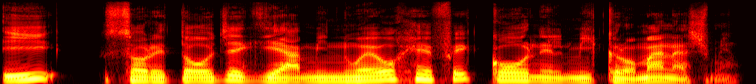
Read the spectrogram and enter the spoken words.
y sobre todo llegué a mi nuevo jefe con el micromanagement.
